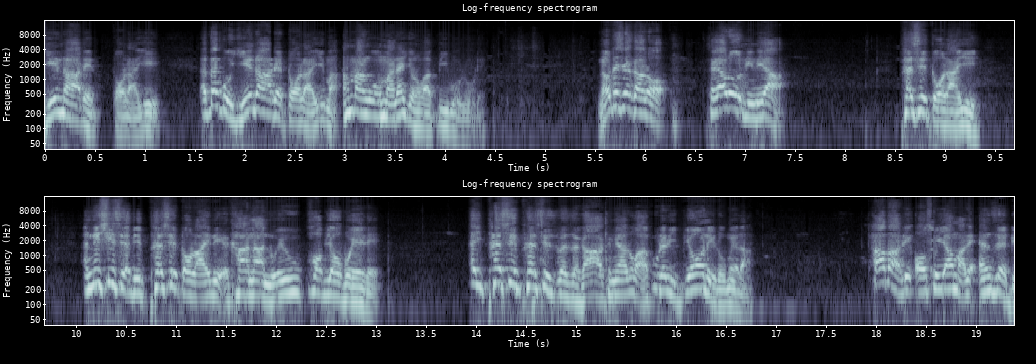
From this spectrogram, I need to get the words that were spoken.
ရင်းထားတဲ့ဒေါ်လာကြီးအသက်ကိုရင်းထားတဲ့ဒေါ်လာကြီးမှာအမှန်ကိုအမှန်တိုင်းကျွန်တော်ကပြီးဖို့လိုတယ် နောက်တစ်ချက်ကတော့ခင်ဗျားတို့အနေနဲ့ကဖက်စစ်ဒေါ်လာကြီးအနည်းရှိစေပြီးဖက်စစ်ဒေါ်လာကြီးအခါနာຫນွေဦးဖော်ပြောပွဲတဲ့အဲ့ passive passive ဆိုတဲ့စကားကခင်ဗျားတို့ကအခုလည်းပြောနေလို့မဲလားထားပါလေအော်ဆိုရမှာလဲ NZD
